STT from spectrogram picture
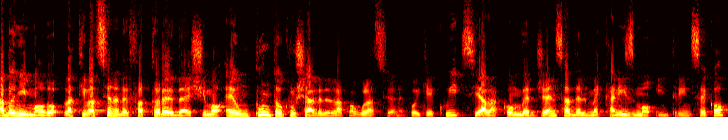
Ad ogni modo, l'attivazione del fattore decimo è un punto cruciale della coagulazione, poiché qui si ha la convergenza del meccanismo intrinseco,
